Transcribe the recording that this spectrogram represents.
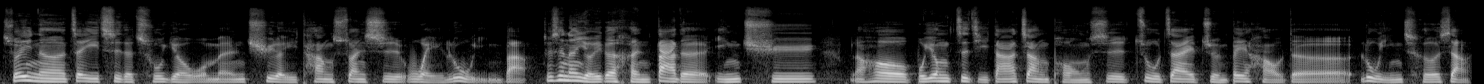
所以呢，这一次的出游，我们去了一趟，算是伪露营吧。就是呢，有一个很大的营区，然后不用自己搭帐篷，是住在准备好的露营车上。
